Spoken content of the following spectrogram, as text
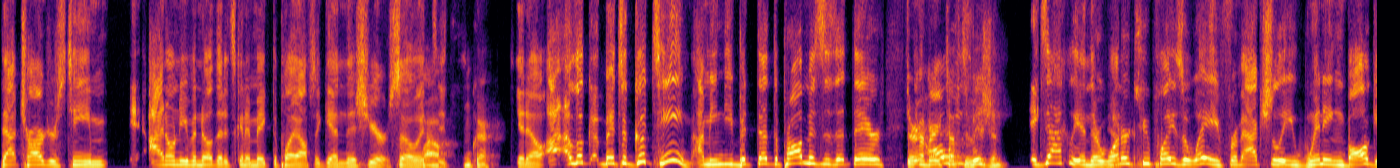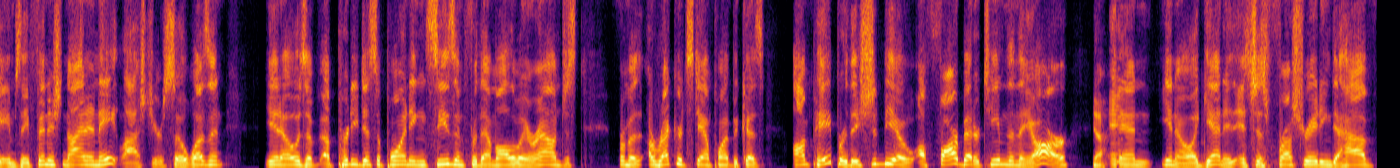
that Chargers team, I don't even know that it's going to make the playoffs again this year. So it's, wow. it's okay. You know, I look, it's a good team. I mean, but that, the problem is, is that they're they're, they're in a very always, tough division. Exactly, and they're one or two plays away from actually winning ball games. They finished nine and eight last year, so it wasn't, you know, it was a, a pretty disappointing season for them all the way around, just from a, a record standpoint, because on paper they should be a, a, far better team than they are. Yeah. And you know, again, it, it's just frustrating to have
